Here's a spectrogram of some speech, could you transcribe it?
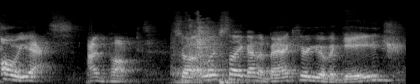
Oh yes, I'm pumped. So it looks like on the back here you have a gauge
